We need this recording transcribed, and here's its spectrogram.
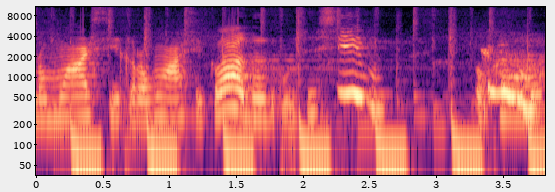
Ромасик, Ромасік. Ладно, друзі, всім пока.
